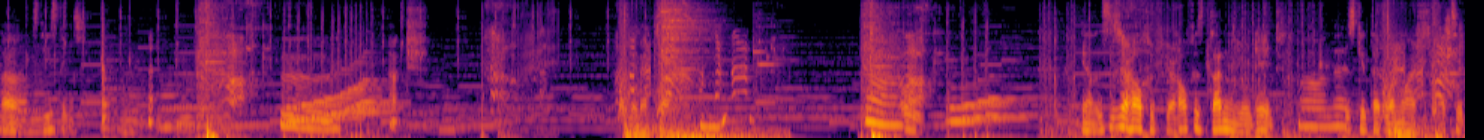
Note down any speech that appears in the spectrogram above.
Ah, it's these things. Ooh. Ouch. Okay, back to hmm. Oh. Oh. Yeah, this is your health. If your health is done, you're dead. Oh, no. Just get that one life. That's it.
